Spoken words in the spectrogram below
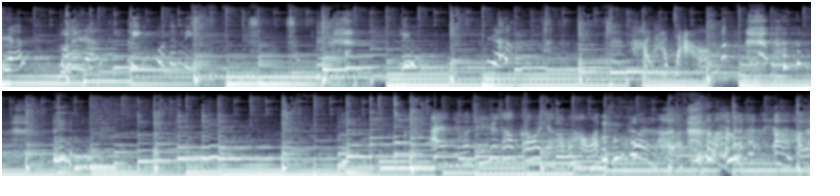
人，我的人，灵，我的灵，灵人，好好假哦。哎，你们情绪唱高一点好不好？我困了。啊，好的，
